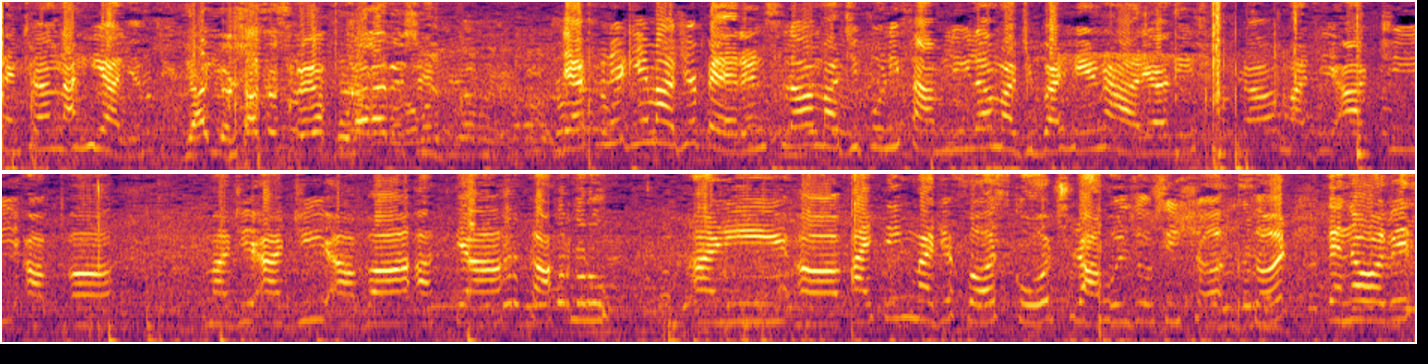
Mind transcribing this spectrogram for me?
त्यांच्या नाही आली असती. या यशाचं श्रेय कोणाला देशील? डेफिनेटली माझ्या पेरेंट्सला माझी पुणी फॅमिलीला माझी बहीण आर्या देशमुखला माझी आजी माझी आजी आबा आत्या काकू आणि माझे first coach Rahul Joshi sir त्यांना ऑलवेज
